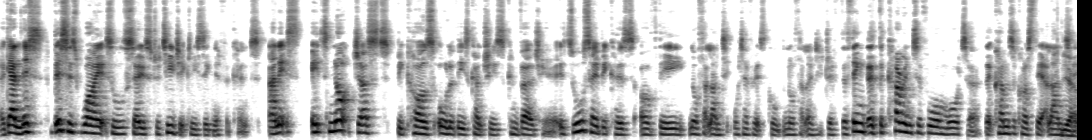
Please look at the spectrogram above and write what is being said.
again, this this is why it's all so strategically significant, and it's it's not just because all of these countries converge here. It's also because of the North Atlantic, whatever it's called, the North Atlantic Drift, the thing, the, the current of warm water that comes across the Atlantic yeah.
